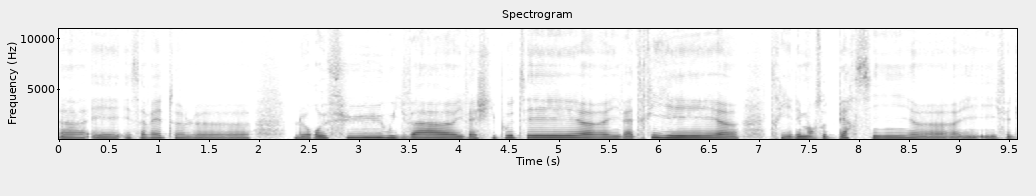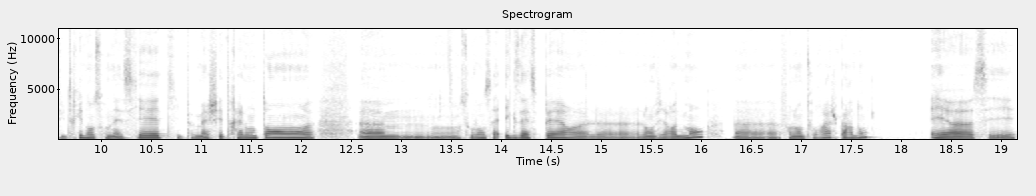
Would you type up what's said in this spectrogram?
Euh, et, ça va être le, refus où il va, il va chipoter, euh, il va trier, trier des morceaux de persil. Il, il, fait du tri dans son assiette. Il peut mâcher très longtemps. souvent, ça exaspère l'environnement, enfin l'entourage, pardon. Et c'est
